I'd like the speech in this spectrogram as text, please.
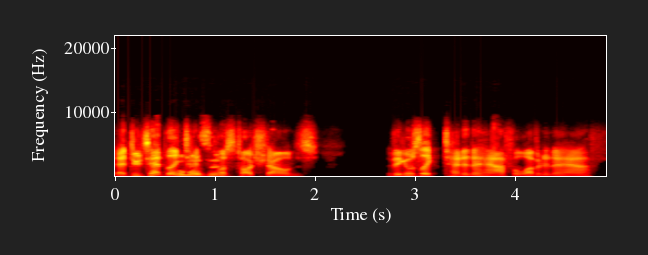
That dude's had like What 10 was it? plus touchdowns I think it was like 10 and a half, 11 and a half.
